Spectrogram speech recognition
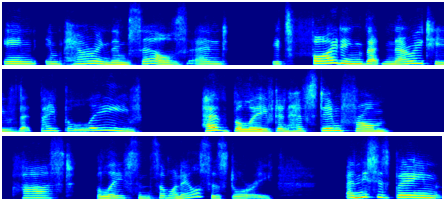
in empowering themselves. And it's fighting that narrative that they believe, have believed, and have stemmed from past beliefs in someone else's story. And this has been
